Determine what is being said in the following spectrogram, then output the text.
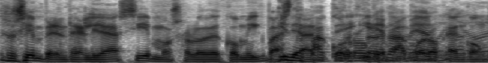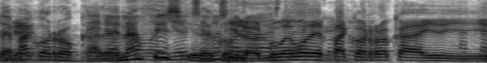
Eso siempre, en realidad sí hemos hablado de cómic bastante. Y de Paco Roca, en concreto. De Paco Roca, de Nazis y de cómic. Lo nuevo de Paco Roca y...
